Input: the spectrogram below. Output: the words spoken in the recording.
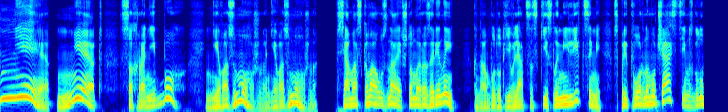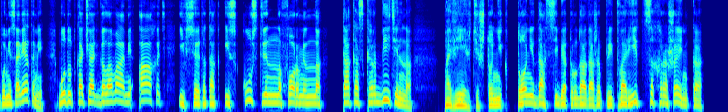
нет, нет, сохрани Бог! Невозможно, невозможно. Вся Москва узнает, что мы разорены. К нам будут являться с кислыми лицами, с притворным участием, с глупыми советами, будут качать головами, ахать, и все это так искусственно, форменно, так оскорбительно. Поверьте, что никто не даст себе труда даже притвориться хорошенько,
